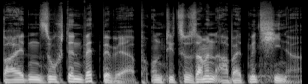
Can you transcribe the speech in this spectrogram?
Biden sucht den Wettbewerb und die Zusammenarbeit mit China.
